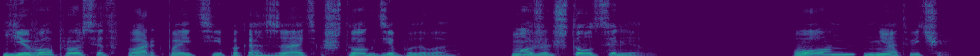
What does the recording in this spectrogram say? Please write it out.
Его просят в парк пойти, показать, что где было. Может, что уцелело. Он не отвечает.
